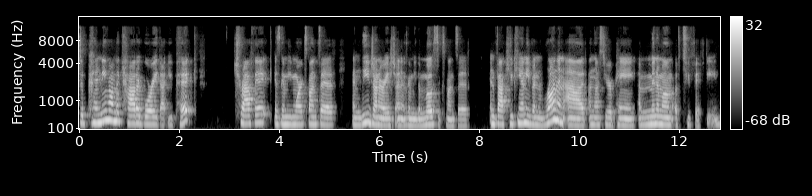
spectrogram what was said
depending on the category that you pick, traffic is going to be more expensive and lead generation is going to be the most expensive. In fact, you can't even run an ad unless you're paying a minimum of 250.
